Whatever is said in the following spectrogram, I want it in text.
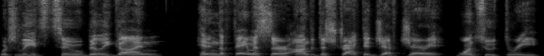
which leads to Billy Gunn hitting the Fame-asser on the distracted Jeff Jarrett. One, two, three.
